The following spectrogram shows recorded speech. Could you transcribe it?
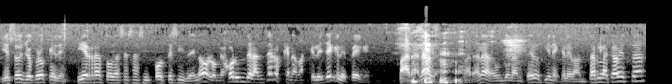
Y eso yo creo que destierra todas esas hipótesis de no, lo mejor un delantero es que nada más que le llegue le pegue. Para nada, para nada. Un delantero tiene que levantar la cabeza,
